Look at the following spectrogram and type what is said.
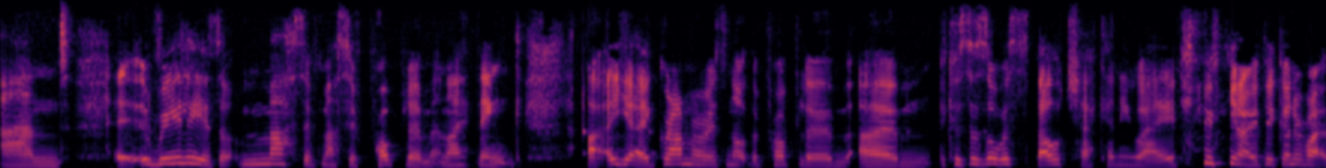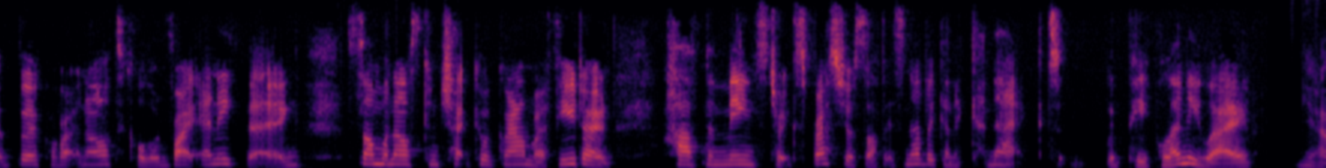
And it really is a massive massive problem. And i think uh, yeah grammar is not the problem um, because there's always spell check anyway. If you, you know if you're going to write a book or write an article or write anything someone else can check your grammar. If you don't have the means to express yourself it's never going to connect with people anyway. Yeah,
